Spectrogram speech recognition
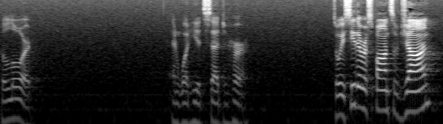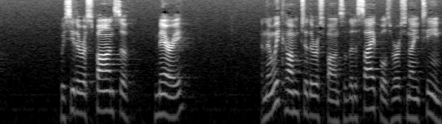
the Lord. And what he had said to her. So we see the response of John, we see the response of Mary, and then we come to the response of the disciples. Verse 19.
